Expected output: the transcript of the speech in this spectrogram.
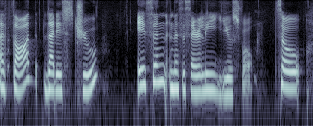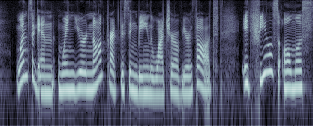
a thought that is true isn't necessarily useful. So, once again, when you're not practicing being the watcher of your thoughts, it feels almost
